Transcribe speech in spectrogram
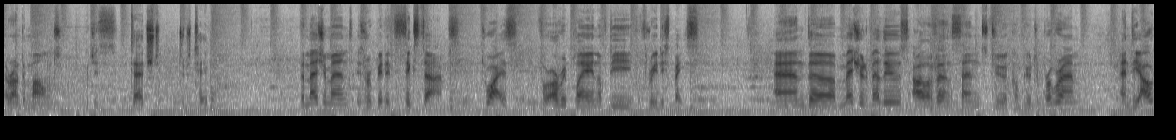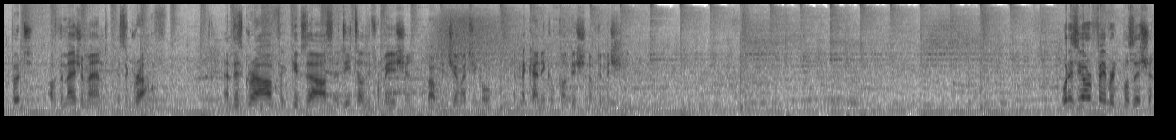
around the mount which is attached to the table. The measurement is repeated six times, twice for every plane of the 3D space. And the measured values are then sent to a computer program and the output of the measurement is a graph. And this graph gives us a detailed information about the geometrical and mechanical condition of the machine. What is your favorite position?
